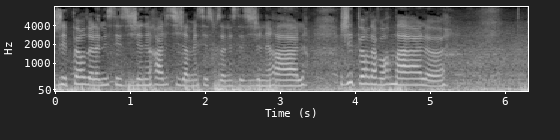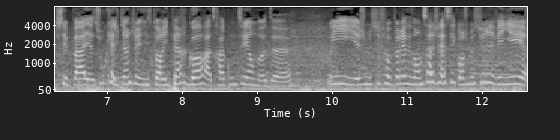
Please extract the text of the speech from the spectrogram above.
J'ai peur de l'anesthésie générale si jamais c'est sous anesthésie générale. J'ai peur d'avoir mal. euh, Je sais pas, il y a toujours quelqu'un qui a une histoire hyper gore à te raconter en mode euh, Oui, je me suis fait opérer des dents de sagesse et quand je me suis réveillée,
